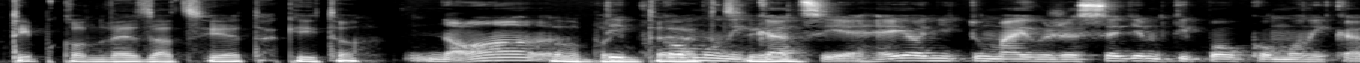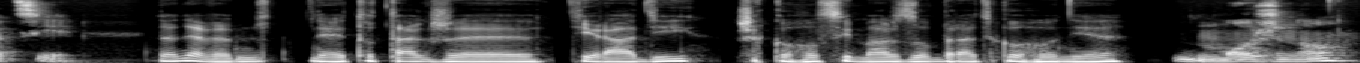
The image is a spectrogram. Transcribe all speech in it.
Typ konverzácie takýto? No, Alebo typ interakcie. komunikácie. Hej, oni tu majú, že 7 typov komunikácie. Ja neviem, nie je to tak, že ti radi, že koho si máš zobrať, koho nie? Možno.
